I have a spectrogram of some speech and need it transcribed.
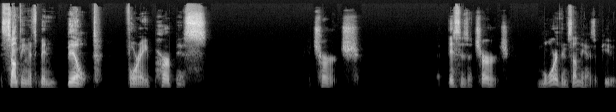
something that's been built for a purpose. Church. This is a church more than something has a pew.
